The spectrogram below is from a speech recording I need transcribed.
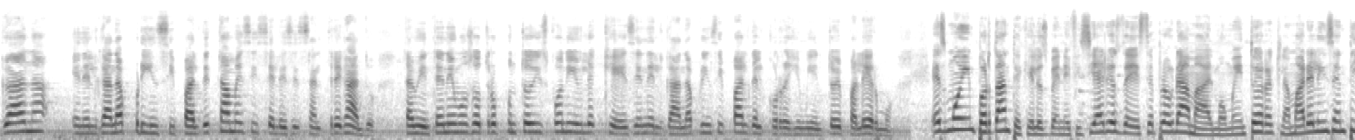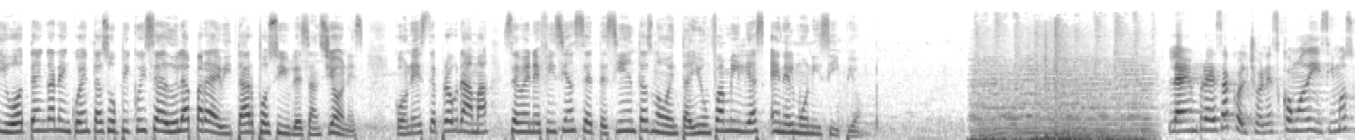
Gana, en el Gana principal de Támesis se les está entregando. También tenemos otro punto disponible que es en el Gana principal del corregimiento de Palermo. Es muy importante que los beneficiarios de este programa al momento de reclamar el incentivo tengan en cuenta su pico y cédula para evitar posibles sanciones. Con este programa se benefician 791 familias en el municipio. La empresa Colchones Comodísimos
